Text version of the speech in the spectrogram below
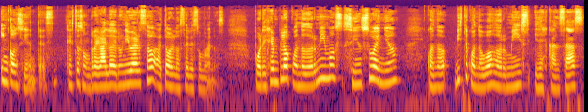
inconscientes, que esto es un regalo del universo a todos los seres humanos. Por ejemplo, cuando dormimos sin sueño, cuando, ¿viste cuando vos dormís y descansás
